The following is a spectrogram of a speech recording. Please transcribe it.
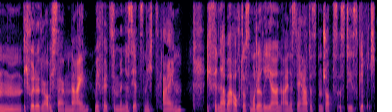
Mm, Ich würde, glaube ich, sagen, nein. Mir fällt zumindest jetzt nichts ein. Ich finde aber auch, dass Moderieren eines der härtesten Jobs ist, die es gibt.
